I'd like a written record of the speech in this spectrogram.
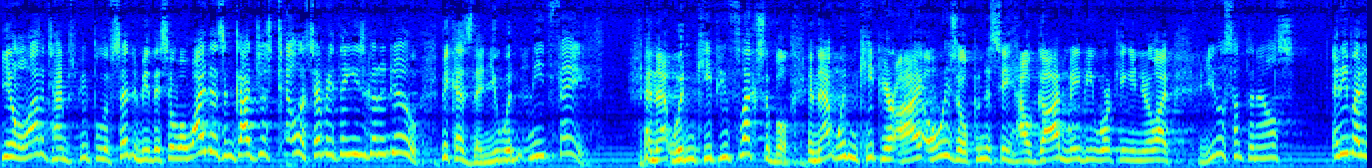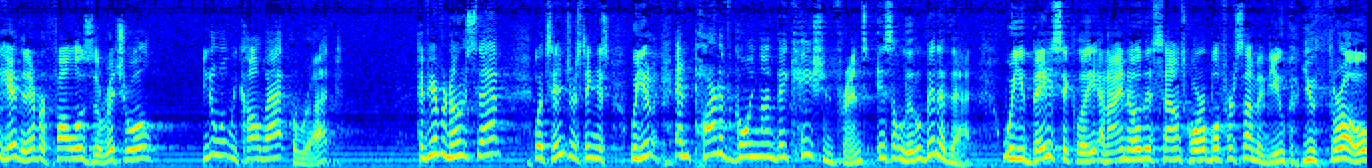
you know, a lot of times people have said to me, they say, well, why doesn't God just tell us everything He's going to do? Because then you wouldn't need faith. And that wouldn't keep you flexible. And that wouldn't keep your eye always open to see how God may be working in your life. And you know something else? Anybody here that ever follows the ritual? You know what we call that? A rut. Have you ever noticed that? What's interesting is, you and part of going on vacation, friends, is a little bit of that. Where you basically, and I know this sounds horrible for some of you, you throw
